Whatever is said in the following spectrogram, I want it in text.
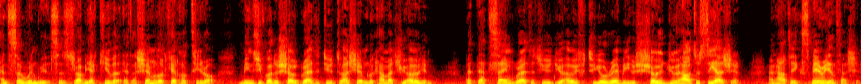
And so when we, it says Rabbi Akiva, et Hashem Elokecha Tiro, means you've got to show gratitude to Hashem. Look how much you owe Him. But that same gratitude you owe to your Rebbe who showed you how to see Hashem and how to experience Hashem.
